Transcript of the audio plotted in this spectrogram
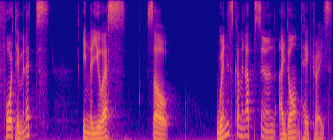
40 minutes in the US. So when it's coming up soon, I don't take trades.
